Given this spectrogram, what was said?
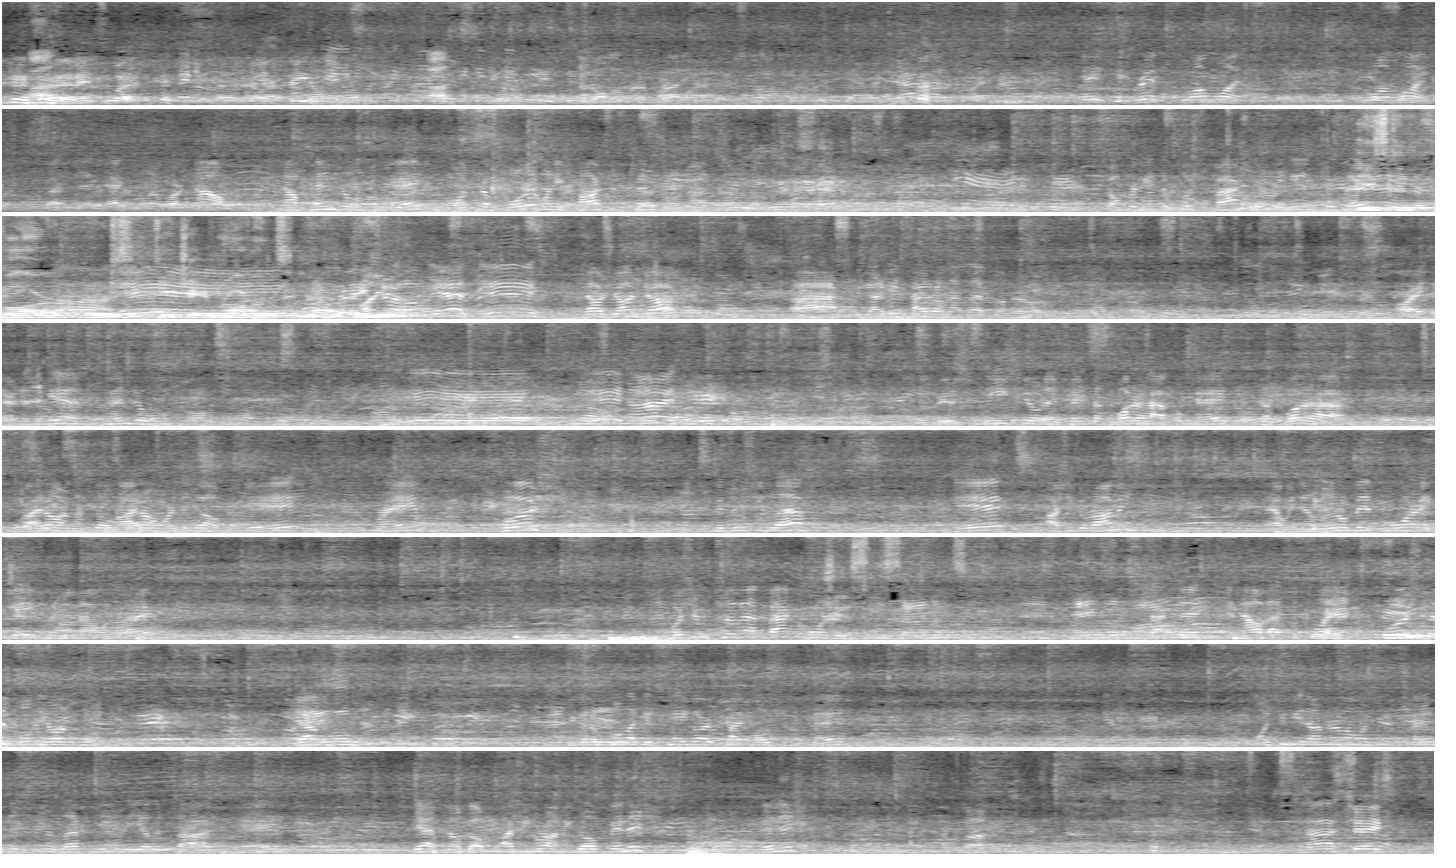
it ain't sweat. Two on one. Two on one. That's it. Excellent work. Now, now pendulum, okay? I want you to pull it when he tosses pendulum. Don't forget to push back leaning in. Easton Farr versus DJ Roberts, round Under yes, yes. Now Jean Jacques. Ah, so we gotta be tight on that left underhook. All right, there it is again. Pendulum. Yeah, yeah, nice. Fierce knee shield and chase that butter half, okay? That's butter half. Right on, let's go, right on. Where's it go? Okay, frame, push. Kuzushi left. It, Ashigarami. Yeah, we need a little bit more engagement on that one, right? Push him to that back corner. That's it, and now that's the play. And then pull the arm. Yeah, you're gonna pull like a K-guard type motion, okay? Once you get under him, I want you to transition your left knee to the other side, okay? Yes, now go. Ashigarami, go. Finish. Finish. Nice chase.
